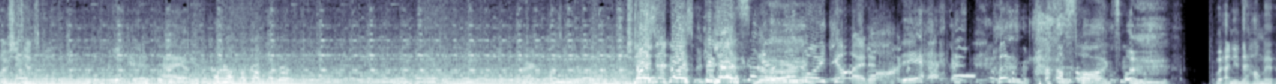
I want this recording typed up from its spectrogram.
No, she's next me. Tag. Knock her off, knock her off, knock her off. Alright, I'm... Nice, Nice! Yes! Oh my god! Yes! Let's go! Fogged. Wait, I need the helmet.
